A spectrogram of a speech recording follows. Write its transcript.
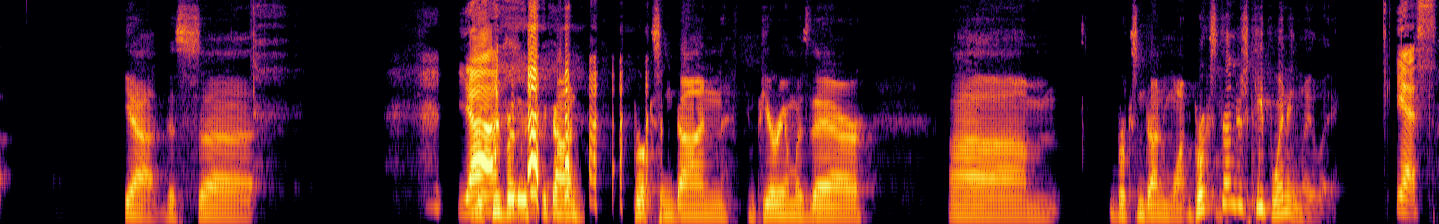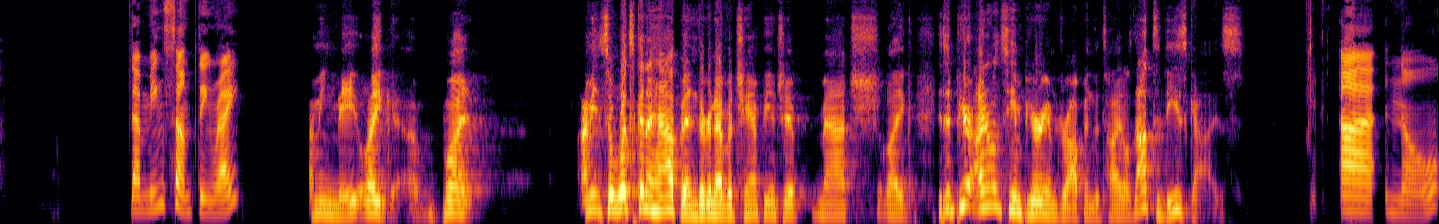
yeah, this uh yeah. The two brothers took on Brooks and Dunn. Imperium was there. Um Brooks and Dunn won. Brooks and Dunn just keep winning lately. Yes. That means something, right? I mean, may like, but I mean, so what's going to happen? They're going to have a championship match. Like, is Imperium? I don't see Imperium dropping the titles, not to these guys. Uh, no.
